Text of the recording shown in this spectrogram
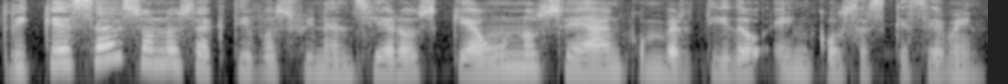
Riqueza son los activos financieros que aún no se han convertido en cosas que se ven.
